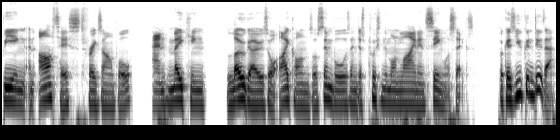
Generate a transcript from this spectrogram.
being an artist, for example, and making logos or icons or symbols and just putting them online and seeing what sticks. Because you can do that,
